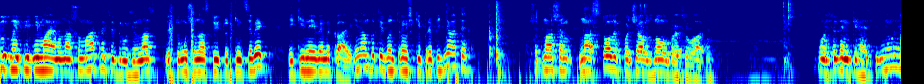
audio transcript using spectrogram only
Тут ми піднімаємо нашу матрицю, друзі, у нас, тому що у нас стоїть тут кінцевик, який не вимикає. І нам потрібно трошки припідняти, щоб наша, наш столик почав знову працювати. Ось один кінець підняли.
